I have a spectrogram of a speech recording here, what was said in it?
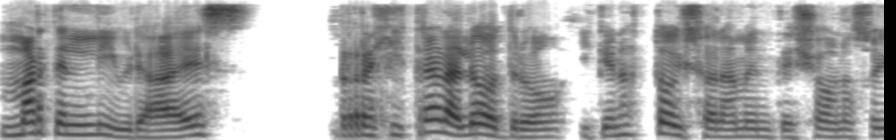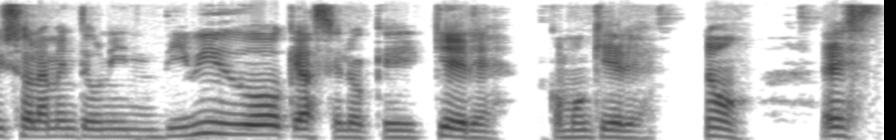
Marte en Libra es registrar al otro y que no estoy solamente yo, no soy solamente un individuo que hace lo que quiere, como quiere. No, es,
